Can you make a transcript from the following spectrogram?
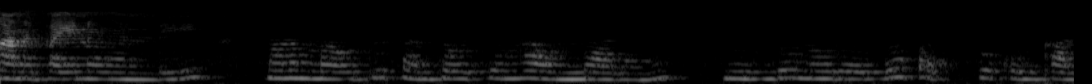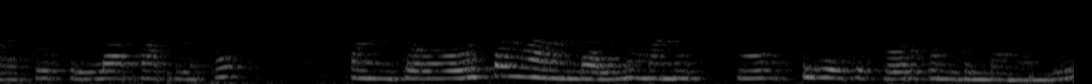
మన పైన ఉండి మనం నవ్వుతూ సంతోషంగా ఉండాలని నిండు నూరేళ్ళు పసుపు కుంకాలతో పిల్లా పాపలతో సంతోషంగా ఉండాలని మనస్ఫూర్తిగా అయితే కోరుకుంటున్నానండి.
